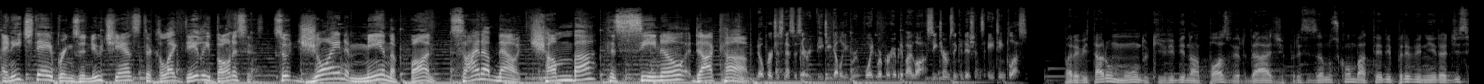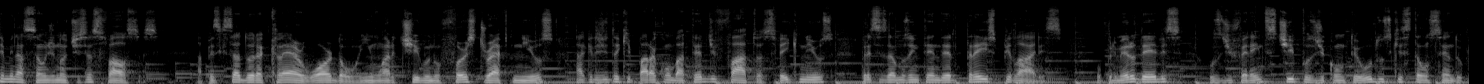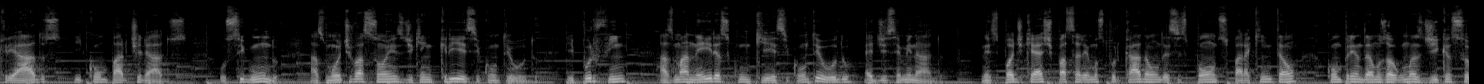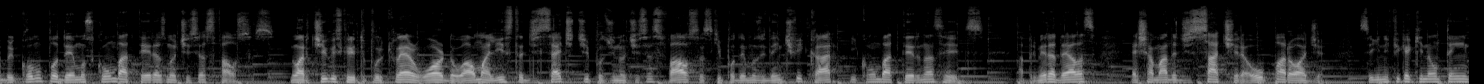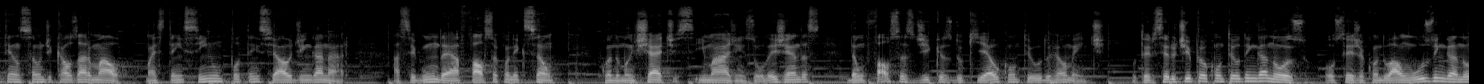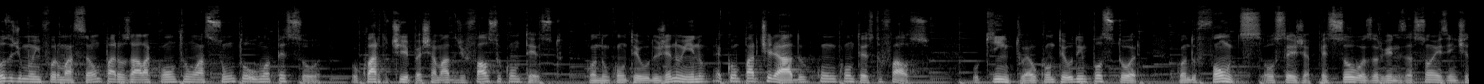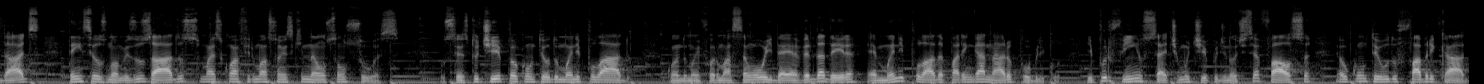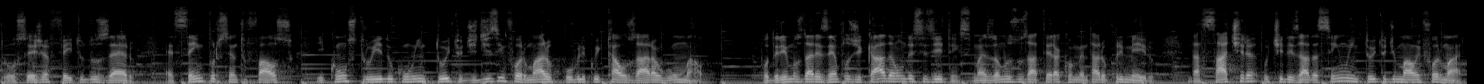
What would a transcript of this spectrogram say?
and each day brings a new chance to collect daily bonuses. So join me in the fun. Sign up now at ChumbaCasino.com. No purchase necessary. VGW. Void were prohibited by law. See terms and conditions. 18 plus. Para evitar um mundo que vive na pós-verdade, precisamos combater e prevenir a disseminação de notícias falsas. A pesquisadora Claire Wardle, em um artigo no First Draft News, acredita que para combater de fato as fake news, precisamos entender três pilares. O primeiro deles, os diferentes tipos de conteúdos que estão sendo criados e compartilhados. O segundo, as motivações de quem cria esse conteúdo. E, por fim, as maneiras com que esse conteúdo é disseminado. Nesse podcast passaremos por cada um desses pontos para que então compreendamos algumas dicas sobre como podemos combater as notícias falsas. No artigo escrito por Claire Wardle há uma lista de sete tipos de notícias falsas que podemos identificar e combater nas redes. A primeira delas é chamada de sátira ou paródia. Significa que não tem intenção de causar mal, mas tem sim um potencial de enganar. A segunda é a falsa conexão, quando manchetes, imagens ou legendas dão falsas dicas do que é o conteúdo realmente. O terceiro tipo é o conteúdo enganoso, ou seja, quando há um uso enganoso de uma informação para usá-la contra um assunto ou uma pessoa. O quarto tipo é chamado de falso contexto, quando um conteúdo genuíno é compartilhado com um contexto falso. O quinto é o conteúdo impostor, quando fontes, ou seja, pessoas, organizações e entidades, têm seus nomes usados, mas com afirmações que não são suas. O sexto tipo é o conteúdo manipulado, quando uma informação ou ideia verdadeira é manipulada para enganar o público. E por fim, o sétimo tipo de notícia falsa é o conteúdo fabricado, ou seja, feito do zero, é 100% falso e construído com o intuito de desinformar o público e causar algum mal. Poderíamos dar exemplos de cada um desses itens, mas vamos nos ater a comentar o primeiro, da sátira utilizada sem o intuito de mal informar.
